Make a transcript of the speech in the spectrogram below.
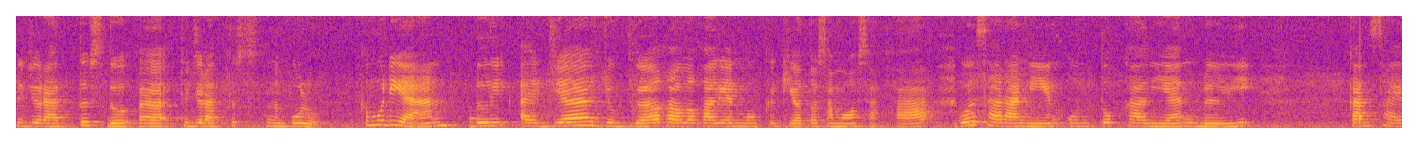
700 do, uh, 760 Kemudian beli aja juga kalau kalian mau ke Kyoto sama Osaka, gue saranin untuk kalian beli Kansai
